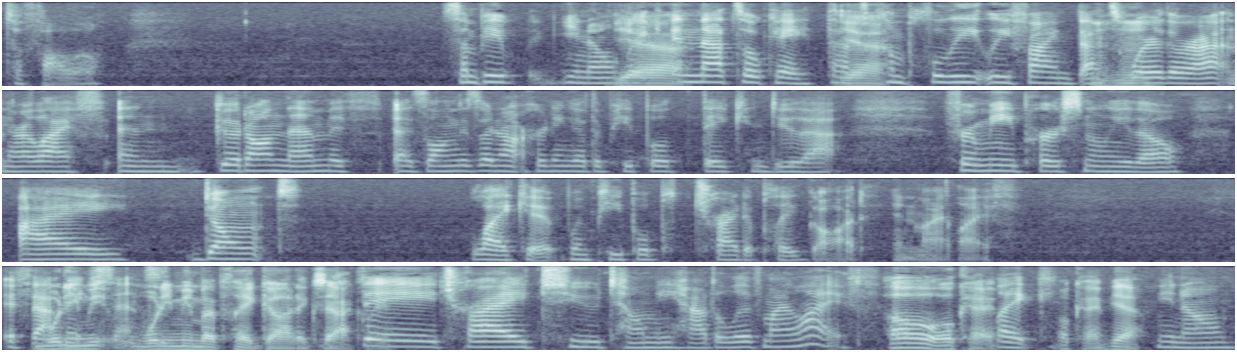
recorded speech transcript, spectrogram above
to follow. Some people, you know, Yeah. like and that's okay. That's Yeah. completely fine. That's mm-hmm. where they're at in their life and good on them if as long as they're not hurting other people, they can do that. For me personally though, I don't like it when people p- try to play God in my life. If that what do you mean? sense. What do you mean by play God exactly? They try to tell me how to live my life. oh, okay. Like okay, yeah. You know,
